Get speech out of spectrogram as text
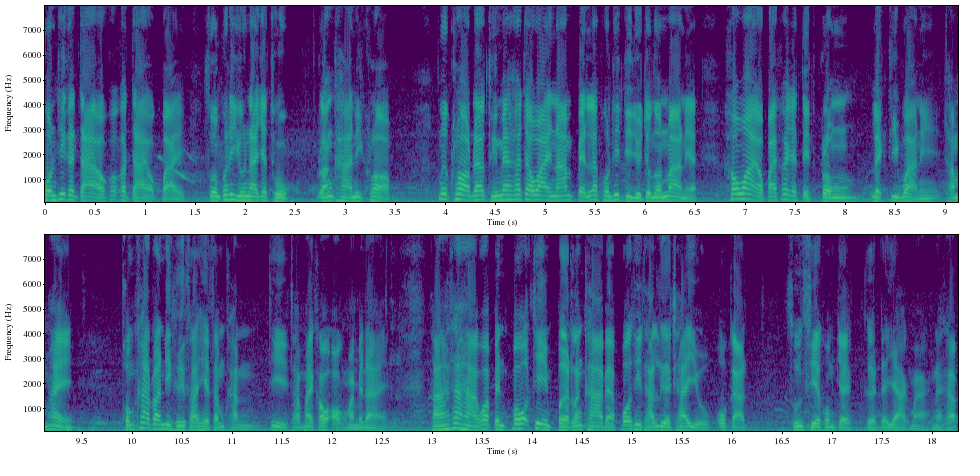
คนที่กระจายออกก็กระจายออกไป ส่วนคนที่อยู่ในจะถูกหลังคานี่ครอบ เมื่อครอบแล้วถึงแม้เขาจะว่ายน้ำเป็นและคนที่ติดอยู่จำนวนมากเนี่ยเขาว่ายออกไปเขาจะติดกรงเหล็กที่ว่านี้ทำให้ผมคาดว่านี่คือสาเหตุสำคัญที่ทำให้เขาออกมาไม่ได้ ถ้าถ้าหากว่าเป็นโป๊ะที่เปิดหลังคาแบบโป๊ะที่ฐานเรือใช้อยู่โอกาสสูญเสียคงจะเกิดได้ยากมากนะครับ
